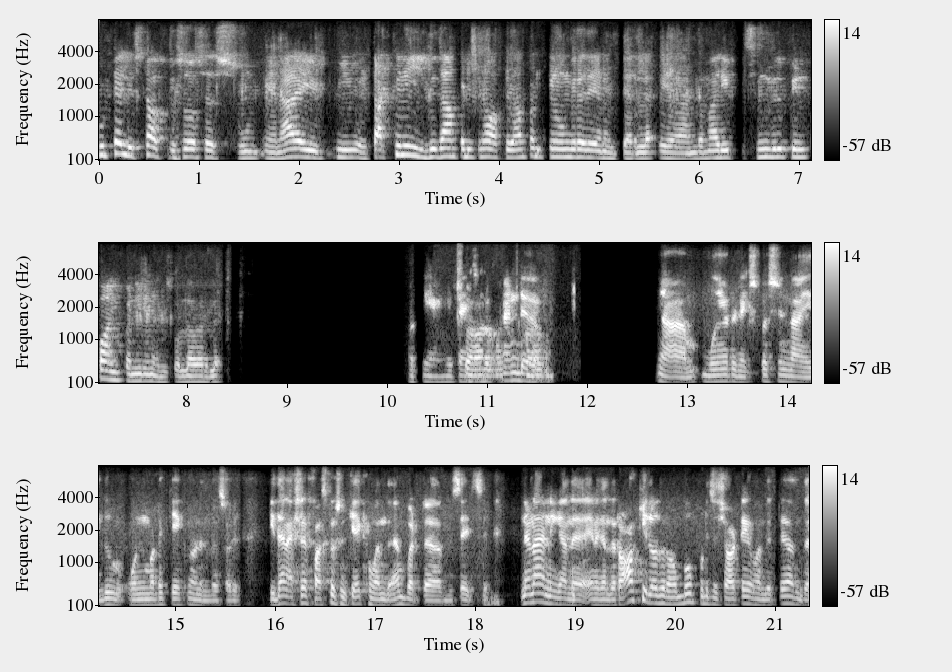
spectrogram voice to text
put a list of resources ஏன்னா டக்குனு இதுதான் படிக்கணும் அப்படிதான் படிக்கணுங்கிறது எனக்கு தெரியல. அந்த மாதிரி சிங்கிள் பின் பாயிண்ட் பண்ணி எனக்கு சொல்ல வரல. ஓகே அண்ட் மூவியோட நெக்ஸ்ட் கொஸ்டின் நான் இது ஒன்று மட்டும் கேட்கணும்னு இருந்தேன் சாரி இதான் ஆக்சுவலாக ஃபர்ஸ்ட் கொஸ்டின் கேட்க வந்தேன் பட் மிஸ் ஆயிடுச்சு என்னன்னா நீங்க அந்த எனக்கு அந்த ராக்கில வந்து ரொம்ப பிடிச்ச ஷாட்டே வந்துட்டு அந்த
